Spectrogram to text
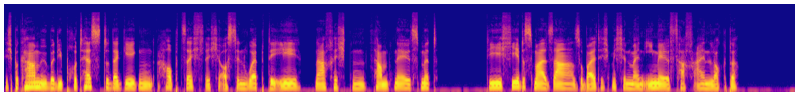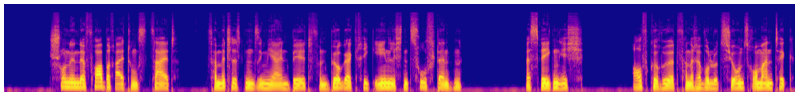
Ich bekam über die Proteste dagegen hauptsächlich aus den Web.de Nachrichten, Thumbnails mit, die ich jedes Mal sah, sobald ich mich in mein E-Mail-Fach einloggte. Schon in der Vorbereitungszeit vermittelten sie mir ein Bild von bürgerkriegähnlichen Zuständen, weswegen ich, aufgerührt von Revolutionsromantik,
